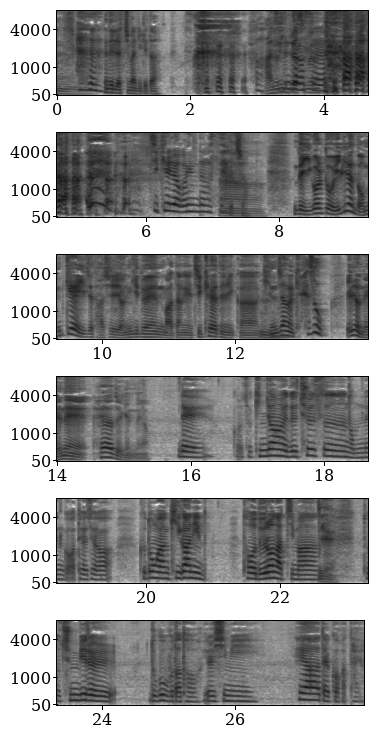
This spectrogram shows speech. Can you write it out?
음, 흔들렸지만 1위다. 안 힘들었어요. 흔들렸으면 지키려고 힘들었어요. 그쵸. 아, 근데 이걸 또 1년 넘게 이제 다시 연기된 마당에 지켜야 되니까 긴장을 계속 1년 내내 해야 되겠네요. 네. 그렇죠. 긴장을 늦출 수는 없는 것 같아요. 제가 그동안 기간이 더 늘어났지만 예. 또 준비를 누구보다 더 열심히 해야 될 것 같아요.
